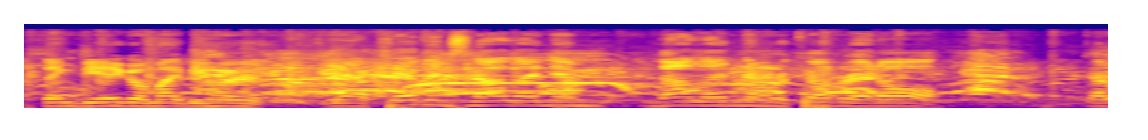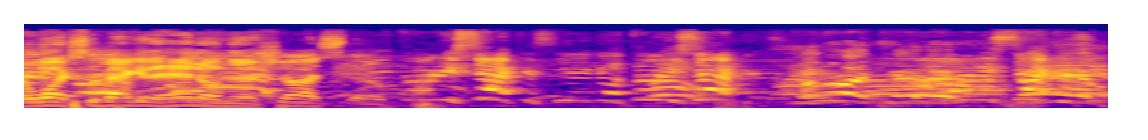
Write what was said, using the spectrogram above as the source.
I think Diego might be hurt. Yeah, Kevin's not letting him not letting him recover at all. Got to watch the back of the head on those shots, though. 30 seconds, Diego, 30 seconds. Come on, Kevin. 30 seconds.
